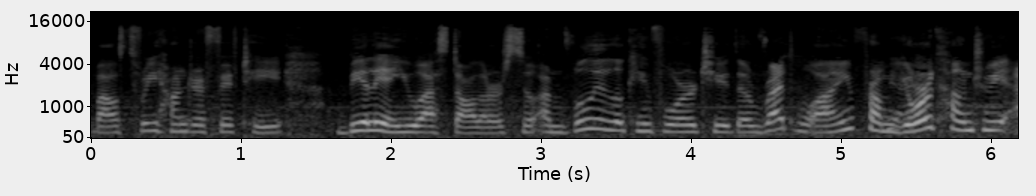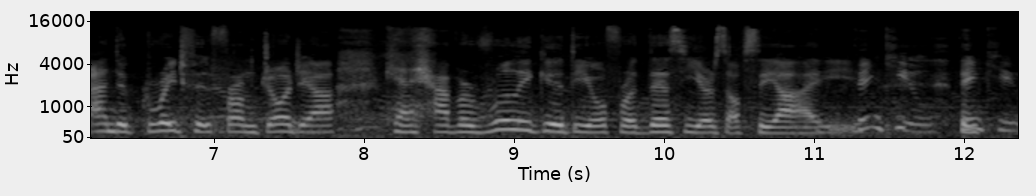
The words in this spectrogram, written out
about 350 billion US dollars. So I'm really looking forward to the red wine from your country and the great food from Georgia can have a really good deal for this year's of CIE. Thank you. Thank- Thank you.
